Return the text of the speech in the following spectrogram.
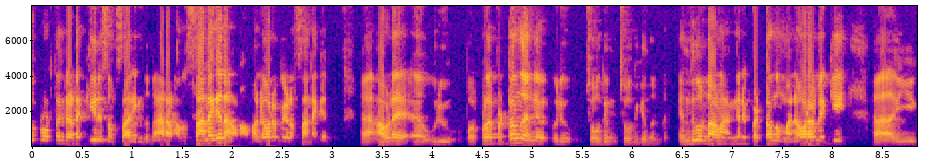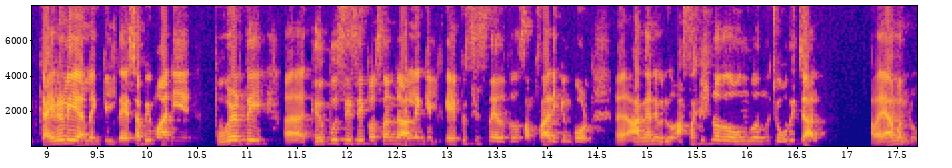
മാധ്യമപ്രവർത്തകർ ഇടയ്ക്കേറി സംസാരിക്കുന്നുണ്ട്. ആരാണ്? അത് സനകനാണ് മനോരമയുടെ സനകൻ അവിടെ ഒരു പെട്ടെന്ന് തന്നെ ഒരു ചോദ്യം ചോദിക്കുന്നുണ്ട്. എന്തുകൊണ്ടാണ് അങ്ങനെ പെട്ടെന്ന് മനോരമയ്ക്ക് ഈ കൈരളി അല്ലെങ്കിൽ ദേശാഭിമാനിയെ പുകഴ്ത്തി K P C C president അല്ലെങ്കിൽ കെ പി സി സി നേതൃത്വം സംസാരിക്കുമ്പോൾ അങ്ങനെ ഒരു അസഹിഷ്ണുത തോന്നുന്നതെന്ന് ചോദിച്ചാൽ പറയാമല്ലോ.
